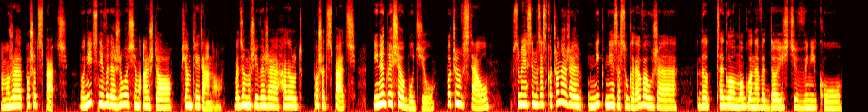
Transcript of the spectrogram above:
a może poszedł spać, bo nic nie wydarzyło się aż do piątej rano. Bardzo możliwe, że Harold poszedł spać i nagle się obudził, po czym wstał. W sumie jestem zaskoczona, że nikt nie zasugerował, że do tego mogło nawet dojść w wyniku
